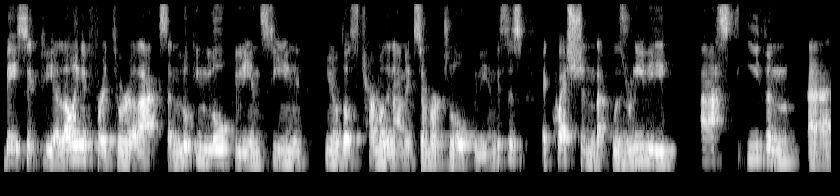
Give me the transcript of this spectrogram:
basically allowing it for it to relax and looking locally and seeing, you know, those thermodynamics emerge locally. And this is a question that was really asked even uh,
